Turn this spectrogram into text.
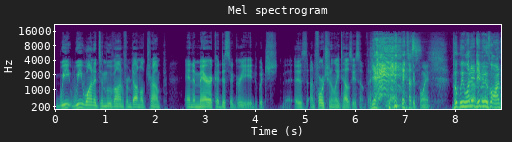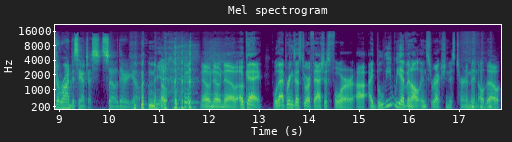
we we wanted to move on from Donald Trump, and America disagreed, which is unfortunately tells you something. Yeah, That's a good point. But we wanted Oh, to man. move on to Ron DeSantis. So there you go. no, no, no, no. Okay. Well, that brings us to our fascist four. Uh, I believe we have an all insurrectionist tournament, although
